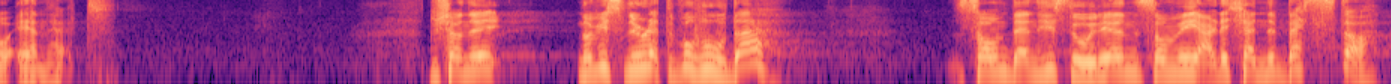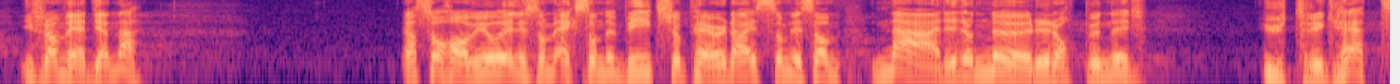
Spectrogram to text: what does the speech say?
og enhet. Du skjønner, når vi snur dette på hodet, som den historien som vi gjerne kjenner best da, fra mediene ja, Så har vi jo liksom Ex on the Beach og Paradise som liksom nærer og nører opp under utrygghet.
